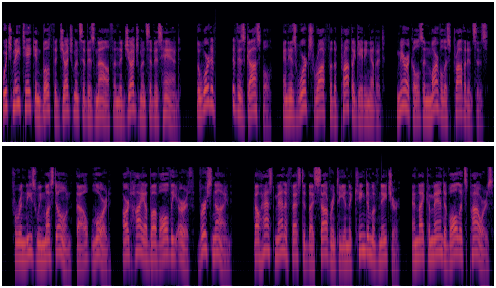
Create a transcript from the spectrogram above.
Which may take in both the judgments of his mouth and the judgments of his hand, the word of his gospel, and his works wrought for the propagating of it, miracles and marvelous providences, for in these we must own, Thou, Lord, art high above all the earth. Verse 9 Thou hast manifested thy sovereignty in the kingdom of nature, and thy command of all its powers,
